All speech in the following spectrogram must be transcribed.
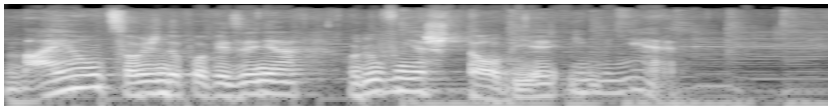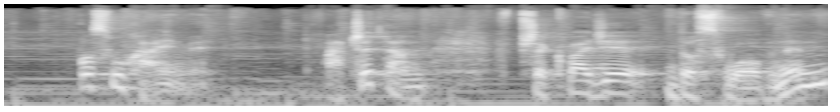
Mają coś do powiedzenia również Tobie i mnie. Posłuchajmy. A czytam w przekładzie dosłownym,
